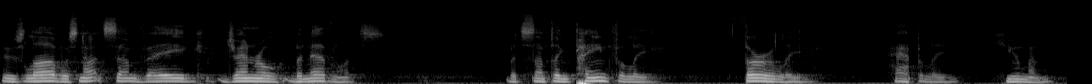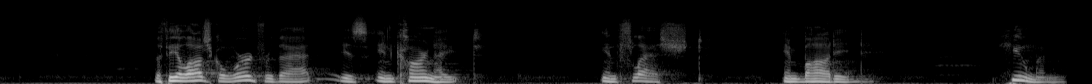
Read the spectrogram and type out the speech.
whose love was not some vague general benevolence, but something painfully, thoroughly, happily human. The theological word for that is incarnate, infleshed, embodied, human,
